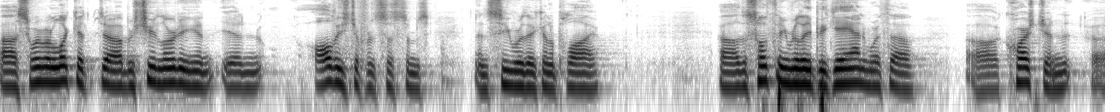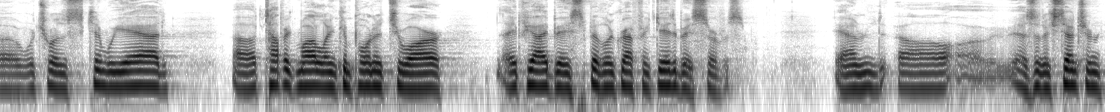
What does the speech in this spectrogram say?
Uh, so we want to look at uh, machine learning in, in all these different systems and see where they can apply. Uh, this whole thing really began with a, a question, uh, which was, can we add topic modeling component to our API-based bibliographic database service. And uh, as an extension,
